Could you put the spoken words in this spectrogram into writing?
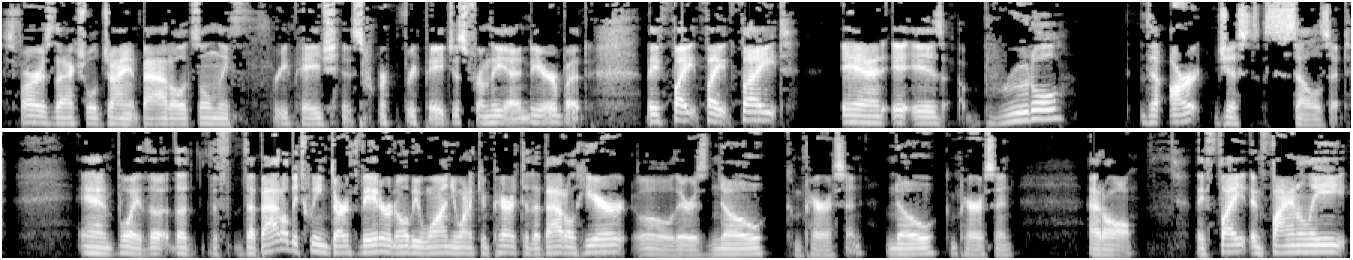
as far as the actual giant battle, it's only three pages. Three pages from the end here, but they fight, fight, fight, and it is brutal the art just sells it. And boy, the, the, the, the battle between Darth Vader and Obi Wan, you want to compare it to the battle here? Oh, there is no comparison. No comparison at all. They fight, and finally,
